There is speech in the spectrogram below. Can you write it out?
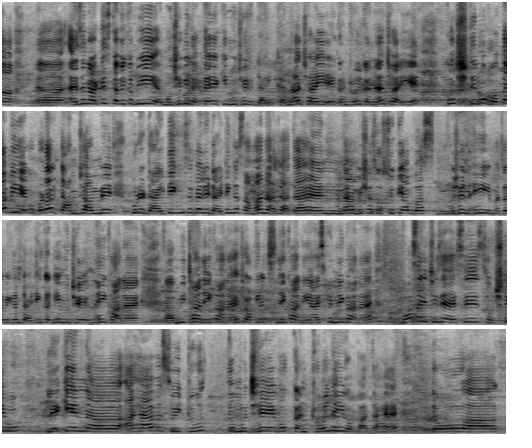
एज एन आर्टिस्ट कभी कभी मुझे भी लगता है कि मुझे डाइट करना चाहिए कंट्रोल करना चाहिए। कुछ दिनों होता भी है वो बड़ा टाम झाम में पूरे डाइटिंग से पहले डाइटिंग का सामान आ जाता है एंड मैं हमेशा सोचती हूँ कि अब बस मुझे नहीं मतलब एकदम डाइटिंग करनी है मुझे नहीं खाना है। मीठा नहीं खाना है चॉकलेट्स नहीं खानी है आइसक्रीम नहीं खाना है। बहुत सारी चीज़ें ऐसी सोचती हूँ लेकिन I have a sweet tooth तो मुझे वो कंट्रोल नहीं हो पाता है। तो अ,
